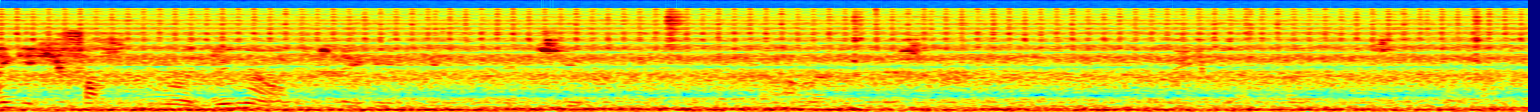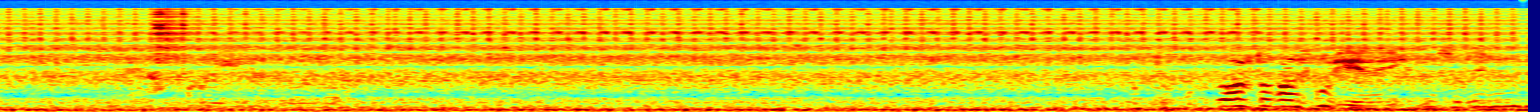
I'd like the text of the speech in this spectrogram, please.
eigentlich fast nur Düngeraufträge jetzt hier gearbeitet müssen. Ich bin ja, Kollege drüber. Läuft doch ganz gut hier, ich bin zufrieden.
